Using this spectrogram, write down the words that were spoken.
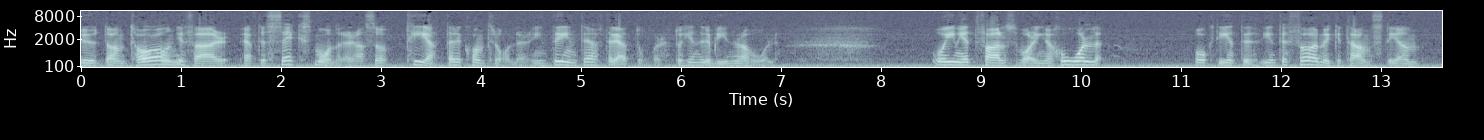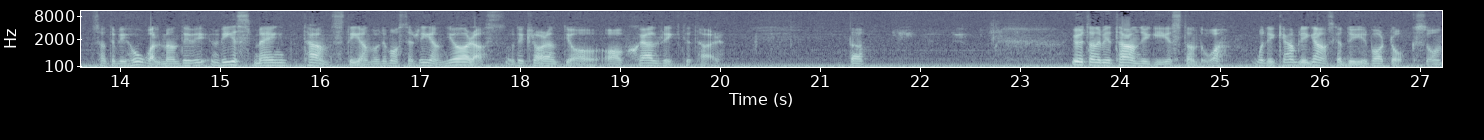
Utan ta ungefär efter sex månader, alltså tätare kontroller. Inte, inte efter ett år, då hinner det bli några hål. Och i mitt fall så var det inga hål. Och det är inte, inte för mycket tandsten så att det blir hål. Men det är en viss mängd tandsten och det måste rengöras. Och det klarar inte jag av själv riktigt här. Utan det blir tandhygisten då. Och det kan bli ganska dyrbart också,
